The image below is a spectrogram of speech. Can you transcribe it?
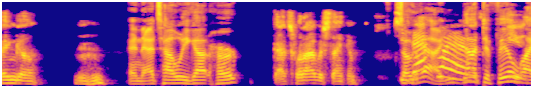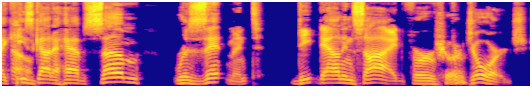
Bingo. hmm and that's how he got hurt. That's what I was thinking. So that's yeah, you got to feel confused, like he's though. got to have some resentment deep down inside for, Sure. for George.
